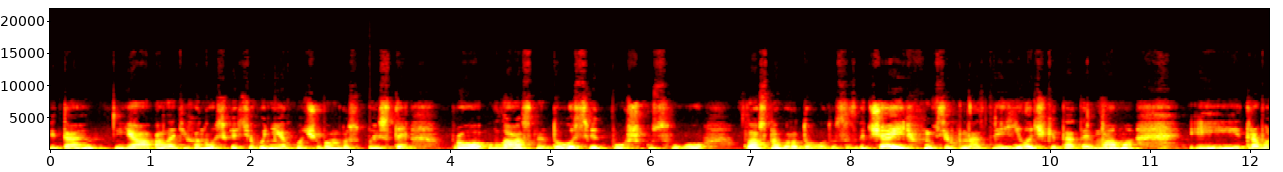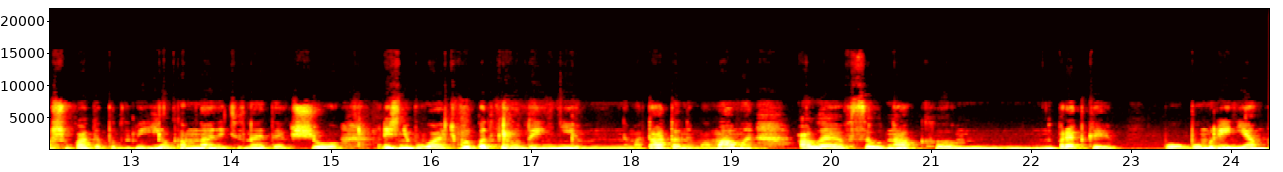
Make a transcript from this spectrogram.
Вітаю, я Алла Тихановська. Сьогодні я хочу вам розповісти про власний досвід пошуку свого власного родоводу. Зазвичай у всіх у нас дві гілочки, тата і мама, і треба шукати по двом гілкам, навіть знаєте, якщо різні бувають випадки родинні, нема тата, нема мами, але все однак ем, предки по обом лініям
